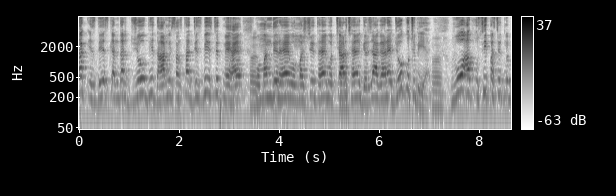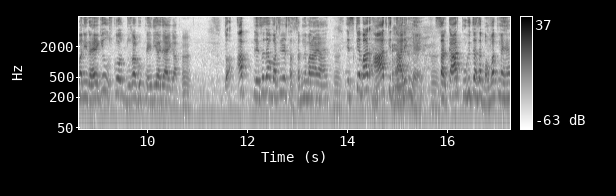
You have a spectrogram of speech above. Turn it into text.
तक इस देश के अंदर जो भी धार्मिक संस्था जिस भी स्थिति में है वो मंदिर है वो मस्जिद है वो चर्च है गिरजाघर है जो कुछ भी है वो अब उसी परिस्थिति में बनी रहेगी उसको दूसरा रूप नहीं दिया जाएगा। तो अब प्लेसेस ऑफ़ संसद ने बनाया है। इसके बाद आज की तारीख में सरकार पूरी तरह से बहुमत में है।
